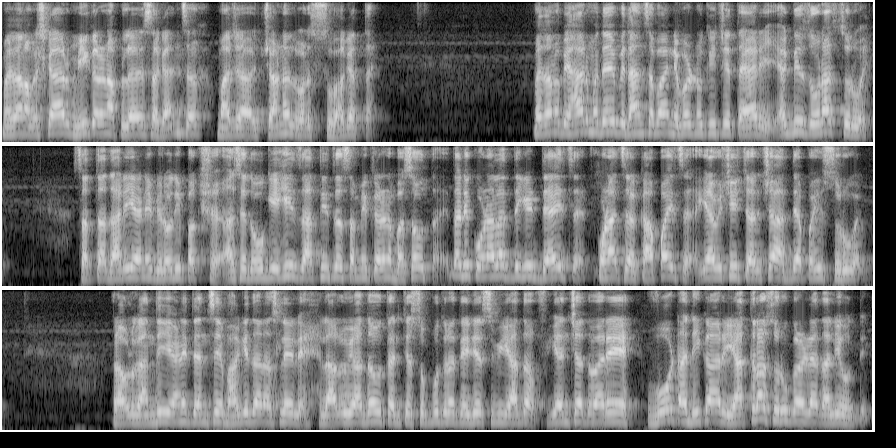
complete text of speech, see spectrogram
माझा नमस्कार मी करण आपलं सगळ्यांचं माझ्या चॅनलवर स्वागत आहे. मैदानो बिहारमध्ये विधानसभा निवडणुकीची तयारी अगदी जोरात सुरू आहे. सत्ताधारी आणि विरोधी पक्ष असे दोघेही जातीचं समीकरण बसवत आहेत आणि कोणाला तिकीट द्यायचं आहे कोणाचं कापायचं आहे याविषयी चर्चा अद्यापही सुरू आहे. राहुल गांधी आणि त्यांचे भागीदार असलेले लालू यादव त्यांचे सुपुत्र तेजस्वी यादव यांच्याद्वारे वोट अधिकार यात्रा सुरू करण्यात आली होती.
